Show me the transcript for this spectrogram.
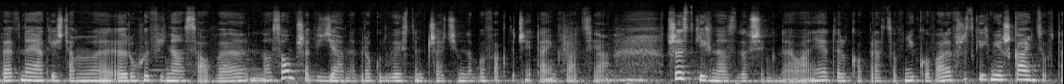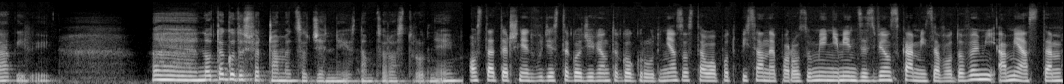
pewne jakieś tam e, ruchy finansowe no, są przewidziane w roku 2023, no bo faktycznie ta inflacja wszystkich nas dosięgnęła, nie tylko pracowników, ale wszystkich mieszkańców, tak? I, i, e, no tego doświadczamy codziennie, jest nam coraz trudniej. Ostatecznie 29 grudnia zostało podpisane porozumienie między związkami zawodowymi a miastem.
